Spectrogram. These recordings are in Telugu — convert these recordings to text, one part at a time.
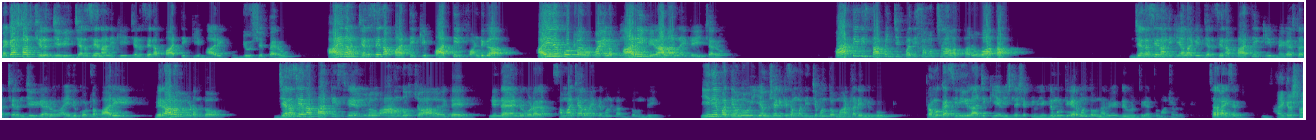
మెగాస్టార్ చిరంజీవి జనసేనానికి జనసేన పార్టీకి భారీ గుడ్ న్యూస్ చెప్పారు. ఆయన జనసేన పార్టీకి పార్టీ ఫండ్గా ఐదు కోట్ల రూపాయల భారీ విరాళాన్ని అయితే ఇచ్చారు. పార్టీని స్థాపించి పది సంవత్సరాల తరువాత జనసేనానికి అలాగే జనసేన పార్టీకి మెగాస్టార్ చిరంజీవి గారు ఐదు కోట్ల భారీ విరాళం ఇవ్వడంతో జనసేన పార్టీ శ్రేణుల్లో ఆనందోత్సవాలు అయితే నిండాయంటూ కూడా సమాచారం అయితే మనకు అందుతుంది ఈ నేపథ్యంలో ఈ అంశానికి సంబంధించి మనతో మాట్లాడేందుకు ప్రముఖ సినీ రాజకీయ విశ్లేషకులు యజ్ఞమూర్తి గారు మనతో ఉన్నారు. యజ్ఞమూర్తి గారితో మాట్లాడదాం. Sir hi sir. Hi Krishna.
